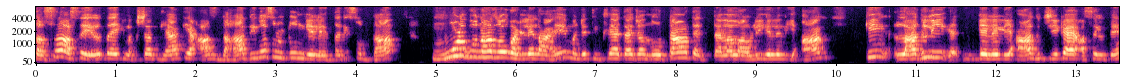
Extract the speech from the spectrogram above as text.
तसं असेल तर एक लक्षात घ्या, की आज दहा दिवस उलटून गेले तरी सुद्धा मूळ गुन्हा जो घडलेला आहे, म्हणजे तिथल्या त्याच्या नोटा, त्याला लावली गेलेली आग, की लागली गेलेली आग जे काय असेल ते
